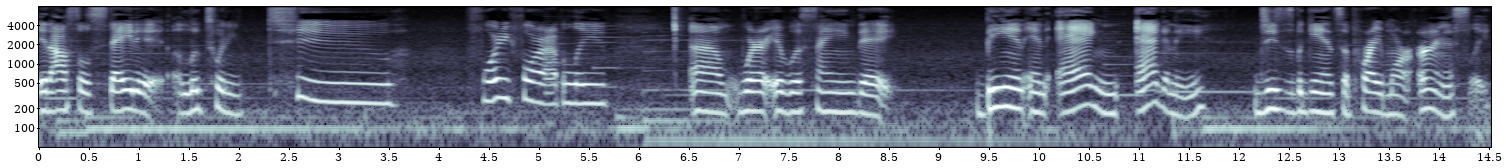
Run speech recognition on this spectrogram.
it also stated Luke 22 44 I believe um, where it was saying that being in ag- agony Jesus began to pray more earnestly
